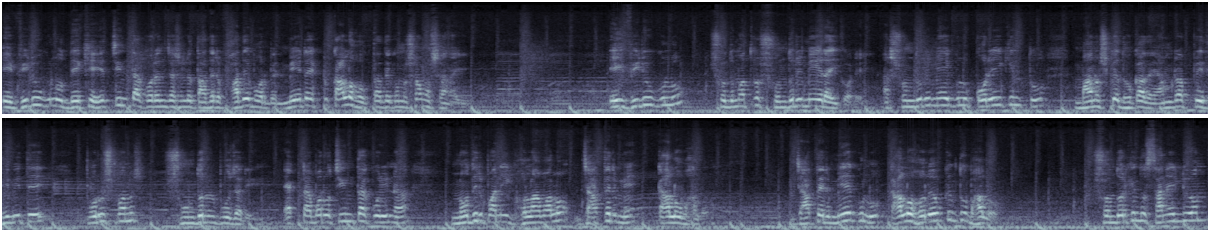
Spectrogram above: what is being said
এই ভিডিওগুলো দেখে চিন্তা করেন যে আসলে তাদের ফাঁদে পড়বেন, মেয়েটা একটু কালো হোক, তাতে কোনো সমস্যা নাই। এই ভিডিওগুলো শুধুমাত্র সুন্দরী মেয়েরাই করে। আর সুন্দরী মেয়েগুলো করেই কিন্তু মানুষকে ধোকা দেয়। আমরা পৃথিবীতে পুরুষ মানুষ সুন্দরের পূজারী। একটা বড় চিন্তা করি না নদীর পানি ঘোলা ভালো, জাতের মেয়ে কালো ভালো। জাতের মেয়েগুলো কালো হলেও কিন্তু ভালো। সুন্দর কিন্তু সানি লিওন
